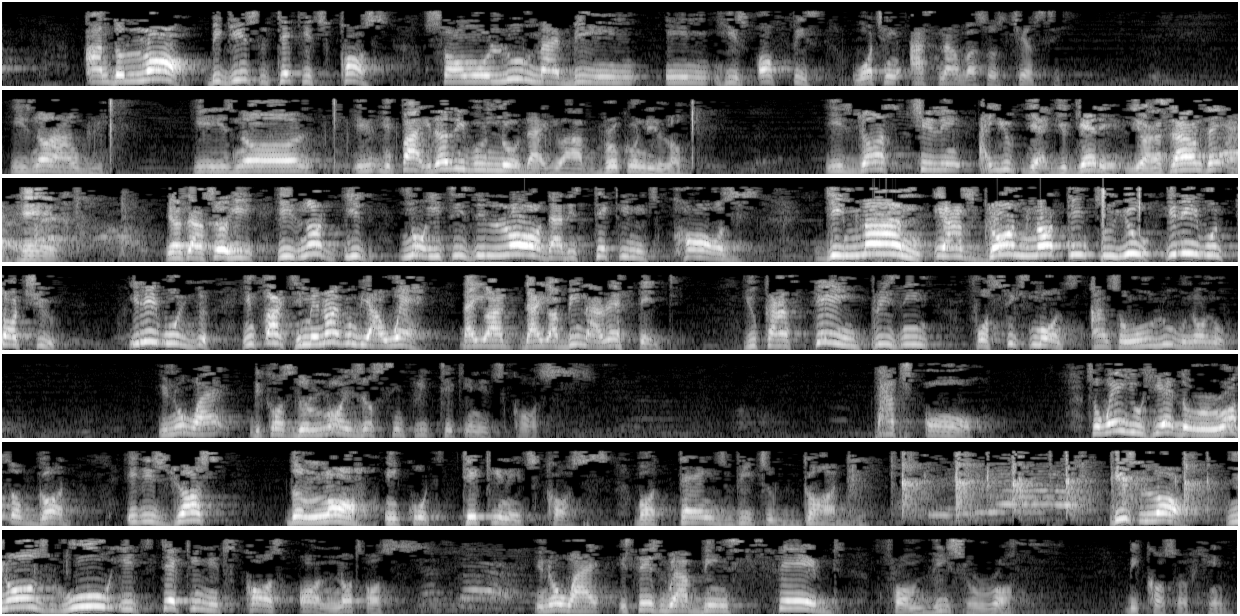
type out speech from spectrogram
and the law begins to take its course, Sanwo-Olu might be in, in his office watching Arsenal versus Chelsea. He's not angry. He is not, in fact, he doesn't even know that you have broken the law. He's just chilling. Are you, yeah, you get it. You understand? You understand? So he, he's not, he's, no, it is the law that is taking its course. The man, he has done nothing to you. He didn't even touch you. He didn't even, in fact, he may not even be aware that you are, that you are being arrested. You can stay in prison for six months and Sanwo-Olu will not know. You know why? Because the law is just simply taking its course. That's all. So when you hear the wrath of God, it is just the law, in quotes, taking its course. But thanks be to God. This law knows who it's taking its course on, not us. You know why? It says we are being saved from this wrath because of Him.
